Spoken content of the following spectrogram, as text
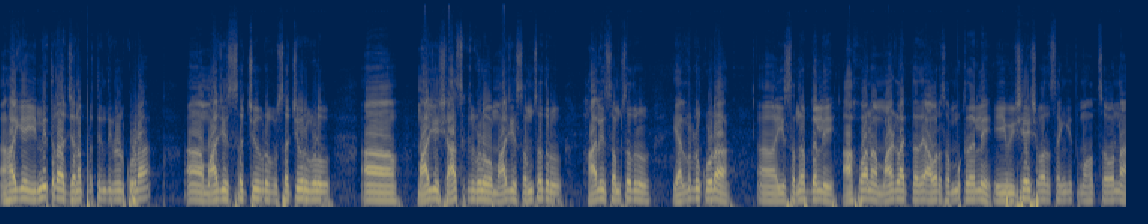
ಹಾಗೆ ಇನ್ನಿತರ ಜನಪ್ರತಿನಿಧಿಗಳು ಕೂಡ ಮಾಜಿ ಸಚಿವರು, ಸಚಿವರುಗಳು ಮಾಜಿ ಶಾಸಕರುಗಳು, ಮಾಜಿ ಸಂಸದರು, ಹಾಲಿ ಸಂಸದರು ಎಲ್ಲರೂ ಕೂಡ ಈ ಸಂದರ್ಭದಲ್ಲಿ ಆಹ್ವಾನ ಮಾಡಲಾಗ್ತದೆ. ಅವರ ಸಮ್ಮುಖದಲ್ಲಿ ಈ ವಿಶೇಷವಾದ ಸಂಗೀತ ಮಹೋತ್ಸವವನ್ನು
